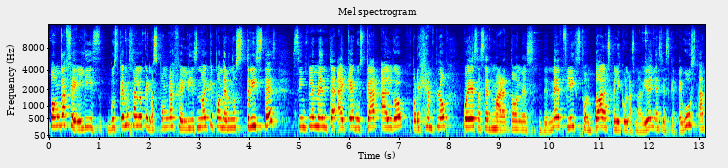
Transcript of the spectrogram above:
ponga feliz. Busquemos algo que nos ponga feliz. No hay que ponernos tristes, simplemente hay que buscar algo, por ejemplo, Puedes hacer maratones de Netflix con todas las películas navideñas si es que te gustan.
